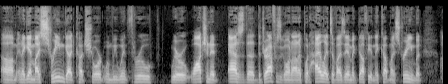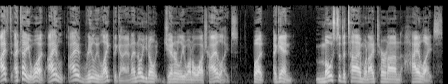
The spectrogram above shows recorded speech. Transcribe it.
um, and again, my stream got cut short when we went through. We were watching it as the the draft was going on. I put highlights of Isaiah McDuffie and they cut my stream, but I I tell you what, I I really like the guy, and I know you don't generally want to watch highlights, but again, most of the time when I turn on highlights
